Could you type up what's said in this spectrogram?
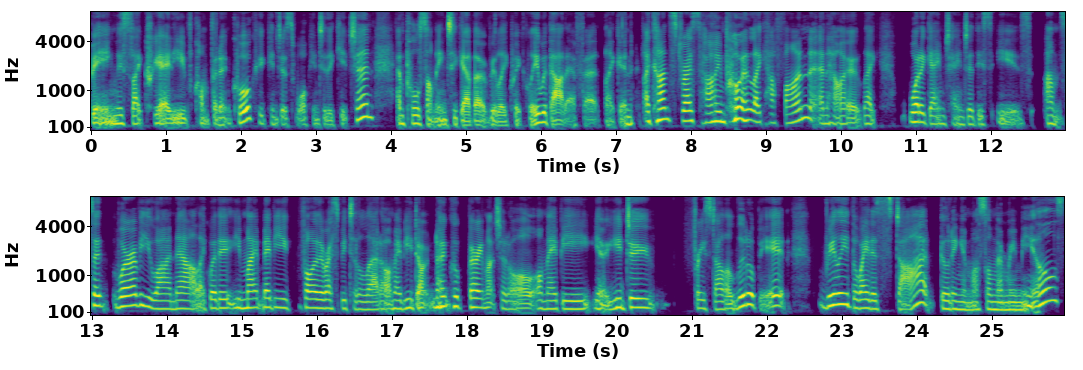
being this like creative, confident cook who can just walk into the kitchen and pull something together really quickly without effort. Like, and I can't stress how important, like, how fun and how, like, what a game changer this is. Um, so wherever you are now, like whether you might maybe you follow the recipe to the letter, or maybe you don't don't cook very much at all, or maybe you know you do freestyle a little bit, really the way to start building your muscle memory meals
